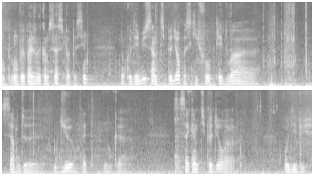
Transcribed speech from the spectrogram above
on, peut- on peut pas jouer comme ça, c'est pas possible. Donc au début, c'est un petit peu dur parce qu'il faut que les doigts euh, servent de Dieu en fait. Donc euh, c'est ça qui est un petit peu dur euh, au début.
